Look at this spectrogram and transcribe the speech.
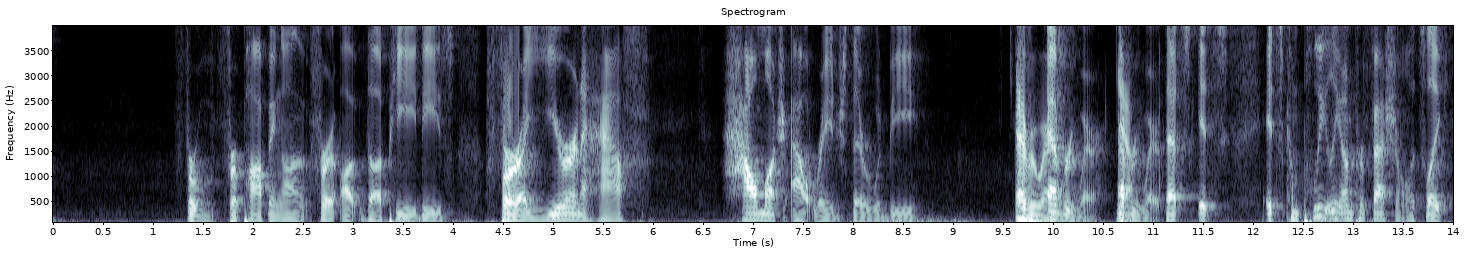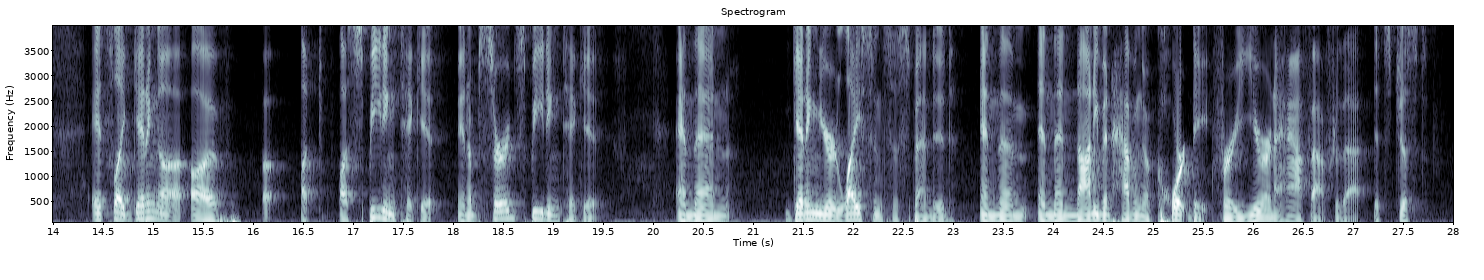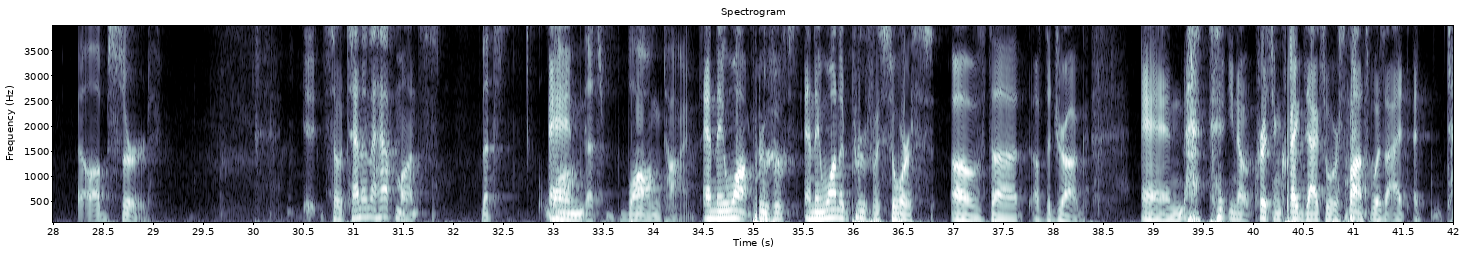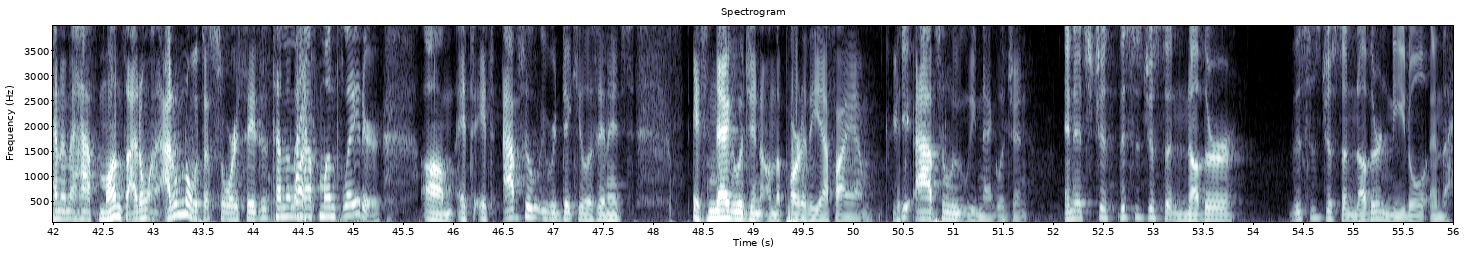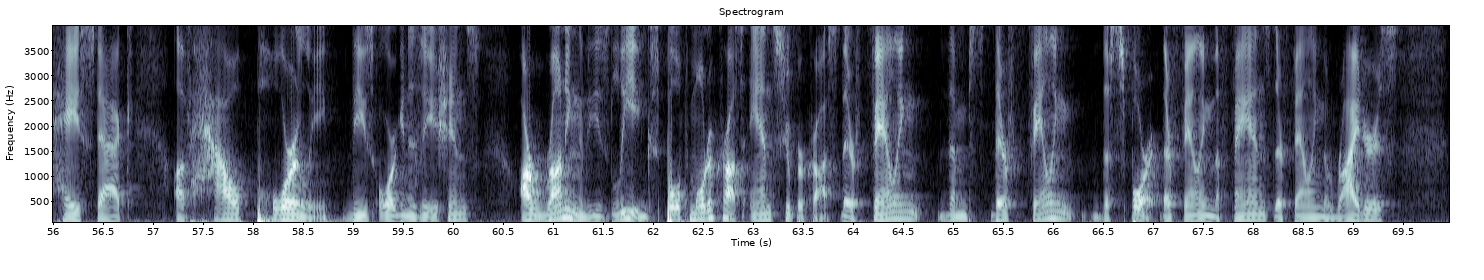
for for popping on for uh, the PEDs for a year and a half how much outrage there would be Everywhere. everywhere. Yeah. everywhere. That's it's it's completely unprofessional. It's like it's like getting a a, a a speeding ticket an absurd speeding ticket and then getting your license suspended and then and then not even having a court date for a year and a half after that. It's just absurd. So 10 and a half months. That's long, And- that's long time. and they want proof of and they wanted proof of source of the of the drug and you know christian craig's actual response was I, at 10 and a half months? I don't i don't know what the source is. It's 10 and a half months later. Um, it's it's absolutely ridiculous and it's it's negligent on the part of the fim it's Yeah. absolutely negligent. and it's just this is just another this is just another needle in the haystack of how poorly these organizations are running these leagues both motocross and supercross. They're failing them they're failing the sport. They're failing the fans. They're failing the riders.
